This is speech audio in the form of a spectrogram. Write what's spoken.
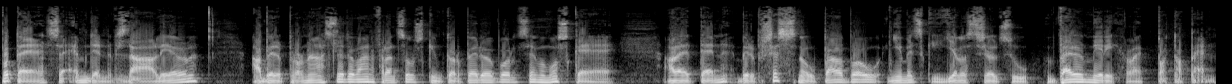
Poté se Emden vzdálil a byl pronásledován francouzským torpédoborcem Moské, ale ten byl přesnou palbou německých dělostřelců velmi rychle potopen.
